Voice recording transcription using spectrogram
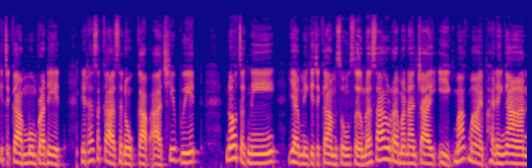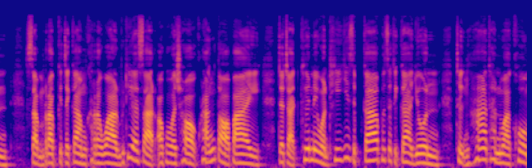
กิจกรรมมุมประดิษฐ์ นิทรรศการสนุกกับอาชีพวิทย์ นอกจากนี้ยังมีกิจกรรมส่งเสริมและสร้างแรงบันดาลใจอีกมากมายภายในงานสำหรับกิจกรรมคารวานวิทยาศาสตร์อพวช ครั้งต่อไป จะจัดขึ้นในวันที่ 29 พฤศจิกายน ถึง 5 ธันวาคม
